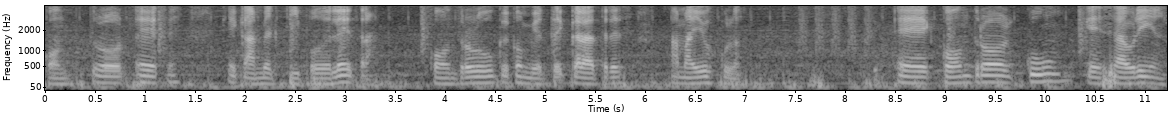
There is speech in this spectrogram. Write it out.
control F que cambia el tipo de letra, control U que convierte caracteres a mayúsculas, eh, control Q que es abrir,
